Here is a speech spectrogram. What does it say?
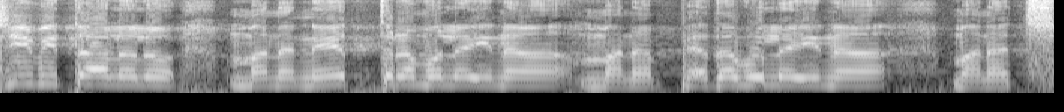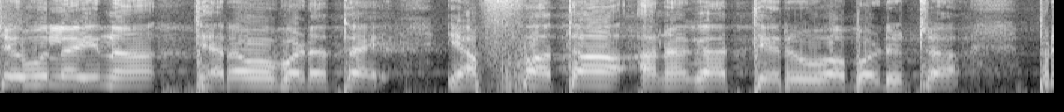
జీవితాలలో మన నేత్రములైన మన పెదవులైన మన చెవులైన తెరవబడతాయి. ఫత అనగా తెరువబడుట. ప్రి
